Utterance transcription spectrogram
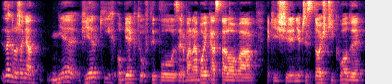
Zagrożenia niewielkich obiektów typu zerwana bojka stalowa, jakieś nieczystości, kłody.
